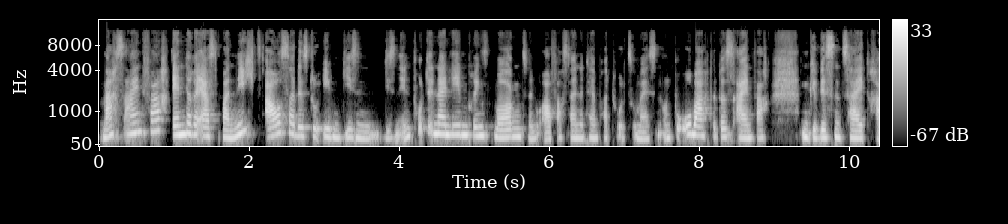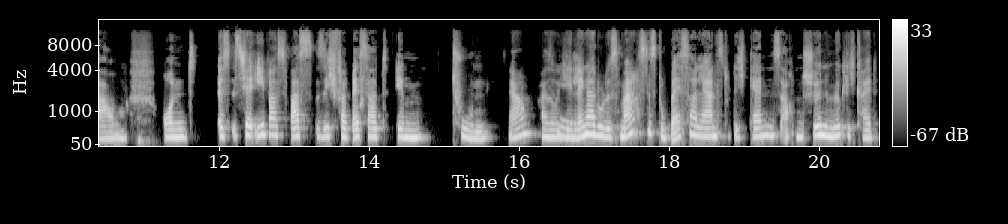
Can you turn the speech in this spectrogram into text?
Mach's einfach, ändere erstmal nichts, außer dass du eben diesen, diesen Input in dein Leben bringst, morgens, wenn du aufwachst, deine Temperatur zu messen und beobachte das einfach einen gewissen Zeitraum. Und es ist ja eh was, was sich verbessert im Tun. Ja, also je länger du das machst, desto besser lernst du dich kennen. Ist auch eine schöne Möglichkeit,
